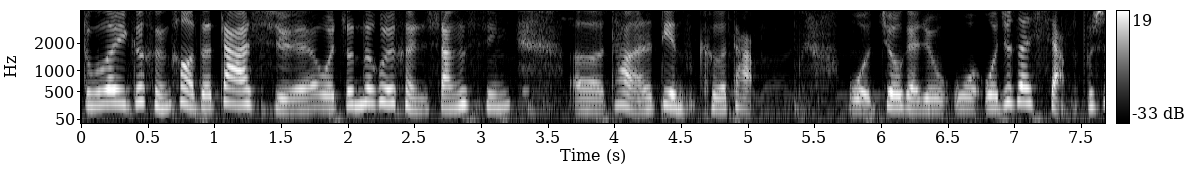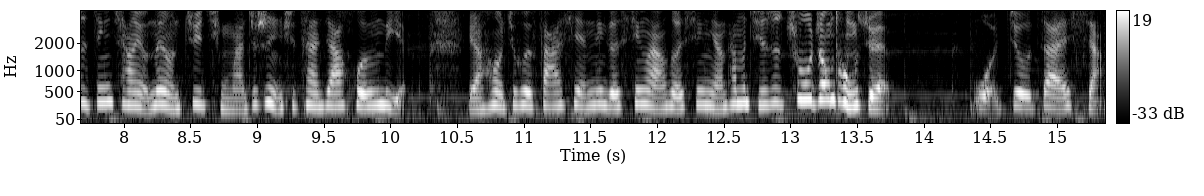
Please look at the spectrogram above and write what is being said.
读了一个很好的大学，我真的会很伤心。呃，他好像是电子科大。我就感觉我我就在想，不是经常有那种剧情嘛，就是你去参加婚礼，然后就会发现那个新郎和新娘他们其实初中同学。我就在想，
